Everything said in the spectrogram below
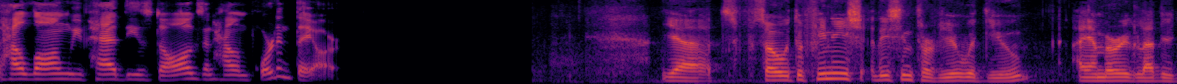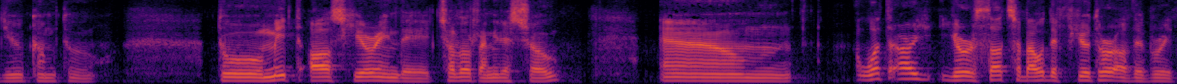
how long we've had these dogs and how important they are. Yeah. So to finish this interview with you, I am very glad that you come to to meet us here in the Xolos Ramirez show. Um, what are your thoughts about the future of the breed?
